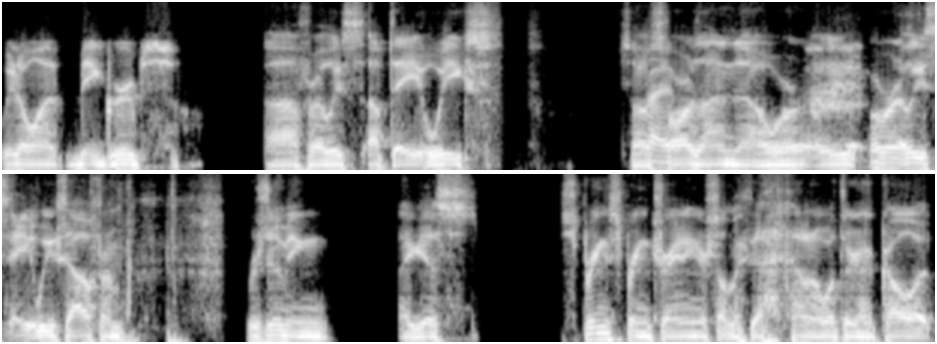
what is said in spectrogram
we don't want big groups uh, for at least up to eight weeks. So as far as I know, we're we're at least eight weeks out from resuming, I guess, spring spring training or something like that. I don't know what they're going to call it,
